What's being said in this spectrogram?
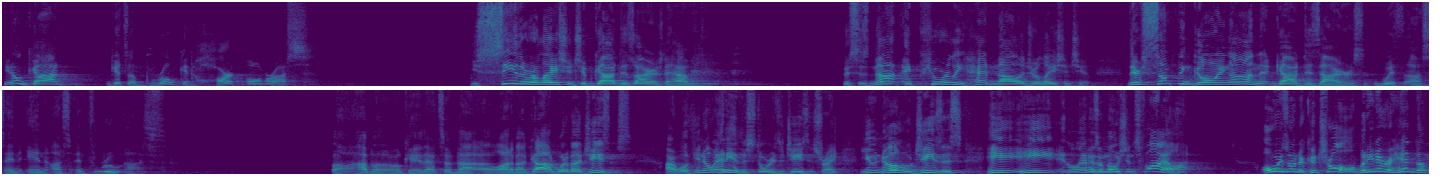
You know, God gets a broken heart over us. You see the relationship God desires to have with you. This is not a purely head knowledge relationship. There's something going on that God desires with us and in us and through us. Well, how about, okay, that's about, a lot about God. What about Jesus? All right, well, if you know any of the stories of Jesus, right, you know Jesus, he, he let his emotions fly a lot. Always under control, but he never hid them.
